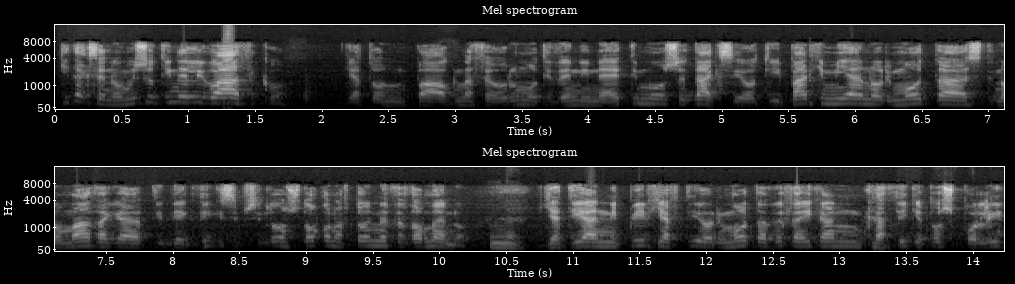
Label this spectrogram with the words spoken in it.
Κοίταξε, νομίζω ότι είναι λίγο άδικο για τον ΠΑΟΚ να θεωρούμε ότι δεν είναι έτοιμος. Εντάξει, ότι υπάρχει μια ανοριμότητα στην ομάδα για την διεκδίκηση ψηλών στόχων, αυτό είναι δεδομένο. Ναι. Γιατί αν υπήρχε αυτή η οριμότητα, δεν θα είχαν χαθεί και τόσο πολλοί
